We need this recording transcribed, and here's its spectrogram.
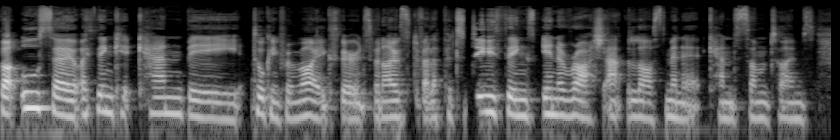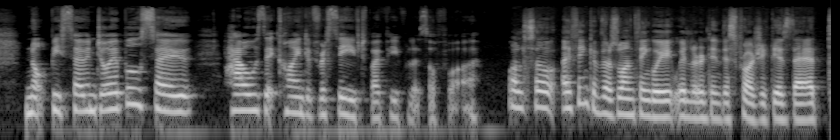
But also, I think it can be, talking from my experience when I was a developer, to do things in a rush at the last minute can sometimes not be so enjoyable. So, how was it kind of received by people at Softwire? Well, so I think if there's one thing we, we learned in this project is that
